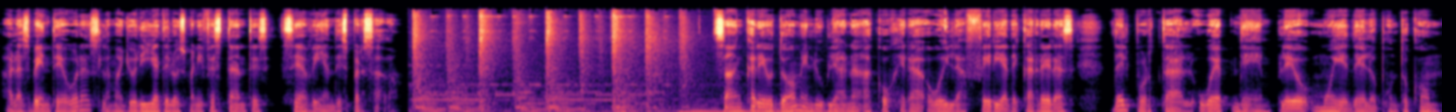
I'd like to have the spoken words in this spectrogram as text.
A las 20 horas la mayoría de los manifestantes se habían dispersado. San Dome en Ljubljana acogerá hoy la feria de carreras del portal web de empleo moedelo.com.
